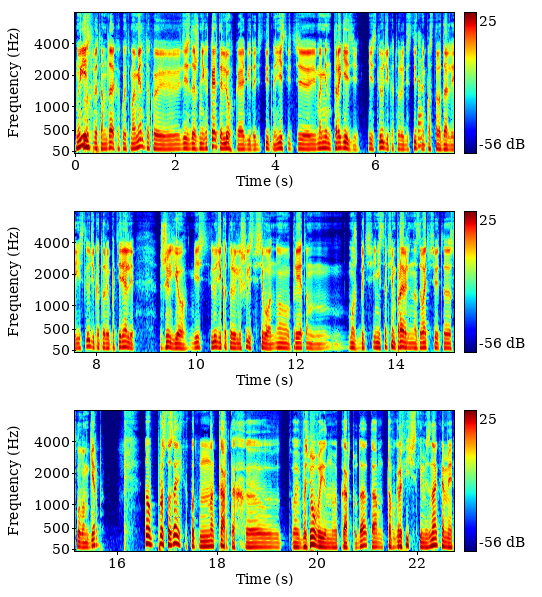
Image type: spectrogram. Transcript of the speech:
Ну, есть в этом, да, какой-то момент такой, здесь даже не какая-то легкая обида, действительно, есть ведь э, момент трагедии. Есть люди, которые действительно Да. пострадали, есть люди, которые потеряли жилье, есть люди, которые лишились всего, но при этом, может быть, и не совсем правильно называть все это словом герб. Ну, просто знаете, как вот на картах, э, возьмем военную карту, да, там топографическими знаками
